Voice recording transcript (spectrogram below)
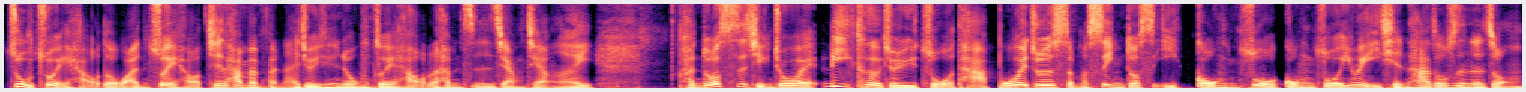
住最好的，玩最好。其实他们本来就已经用最好了，他们只是这样讲而已。很多事情就会立刻就去做它，不会就是什么事情都是以工作工作，因为以前他都是那种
